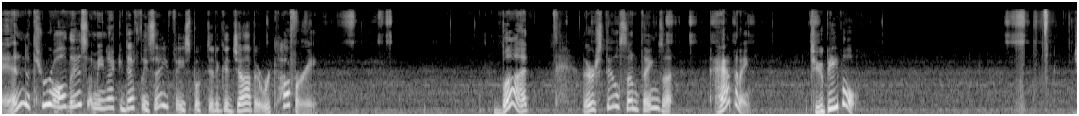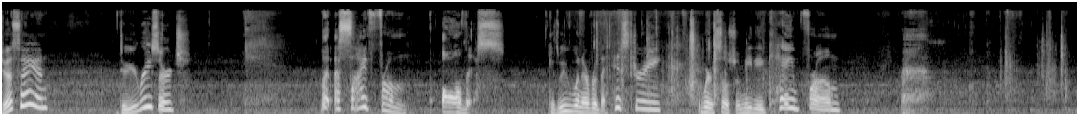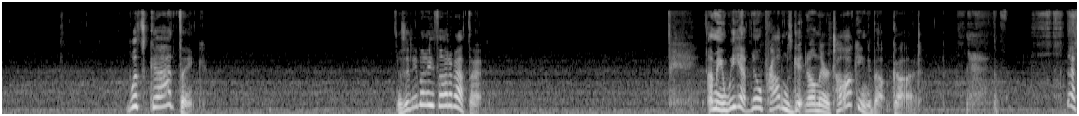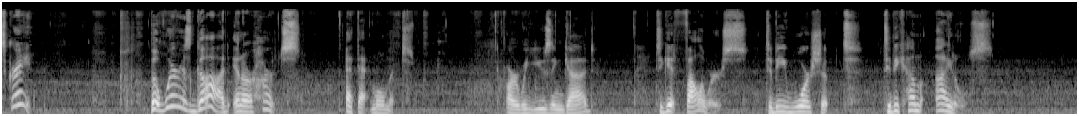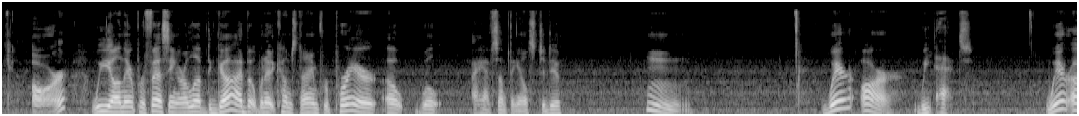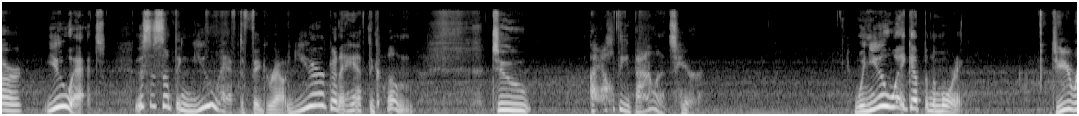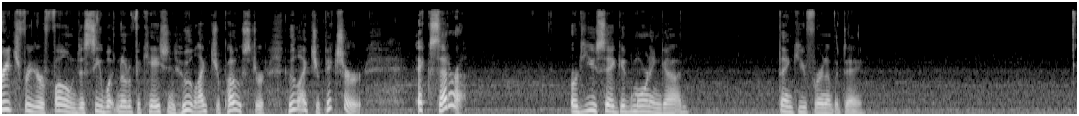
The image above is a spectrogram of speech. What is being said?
And through all this, I mean, I can definitely say Facebook did a good job at recovery. But there's still some things uh, happening to people. Just saying. Do your research. But aside from all this, because we went over the history, where social media came from, what's God think? Has anybody thought about that? I mean, we have no problems getting on there talking about God. That's great. But where is God in our hearts at that moment? Are we using God to get followers, to be worshiped, to become idols? Are we on there professing our love to God, but when it comes time for prayer, oh, well, I have something else to do? Hmm. Where are we at? Where are you at? This is something you have to figure out. You're going to have to come to a healthy balance here. When you wake up in the morning, do you reach for your phone to see what notification, who liked your post or who liked your picture, etc.? Or do you say, Good morning, God? Thank you for another day.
